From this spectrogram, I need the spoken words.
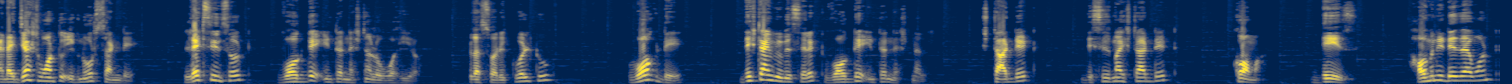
and I just want to ignore Sunday? Let's insert Workday International over here plus or equal to Workday. This time we will select Workday International. Start date, this is my start date, comma, days. How many days I want?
